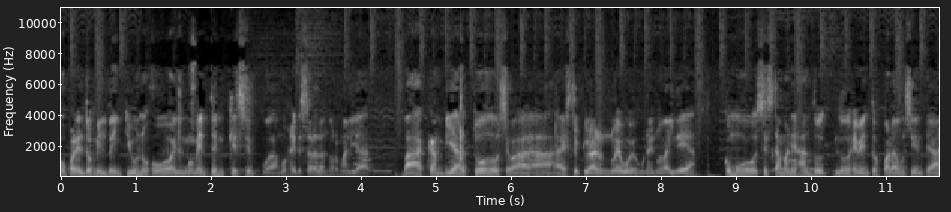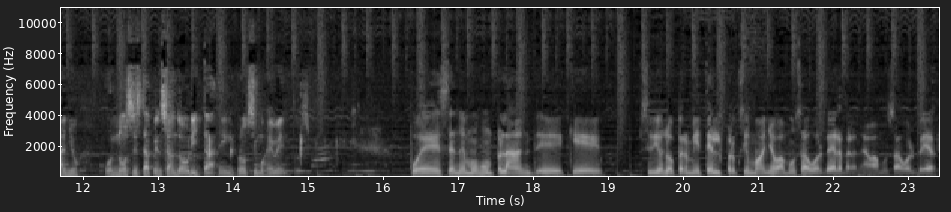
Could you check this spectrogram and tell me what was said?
o para el 2021 o el momento en que se podamos regresar a la normalidad va a cambiar todo, se va a estructurar un nuevo, una nueva idea cómo se está manejando los eventos para un siguiente año o no se está pensando ahorita en próximos eventos? Pues tenemos un plan de que si Dios lo permite el próximo año vamos a volver, ¿verdad? Vamos a volver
